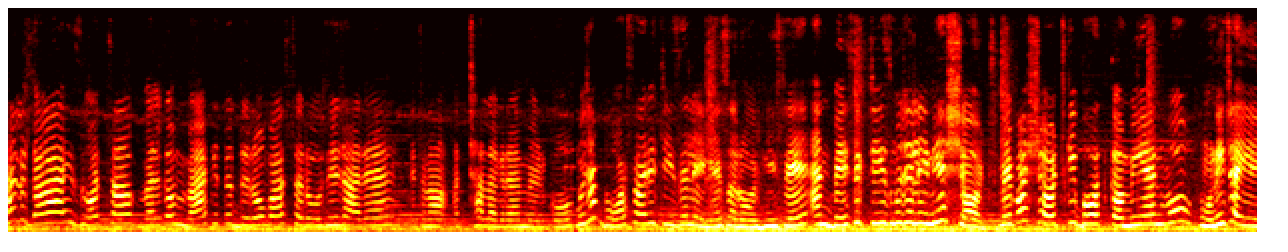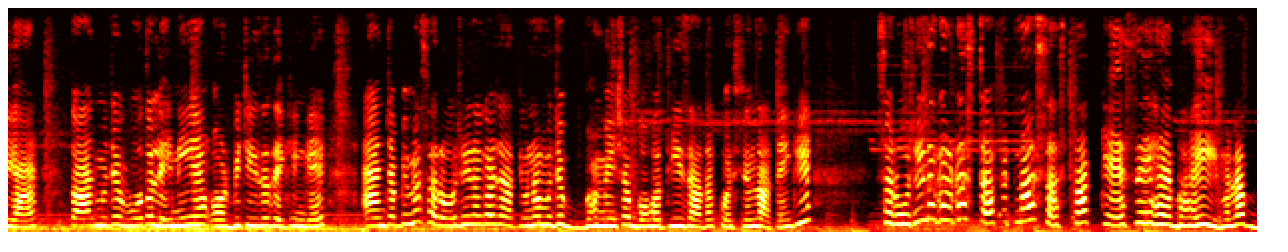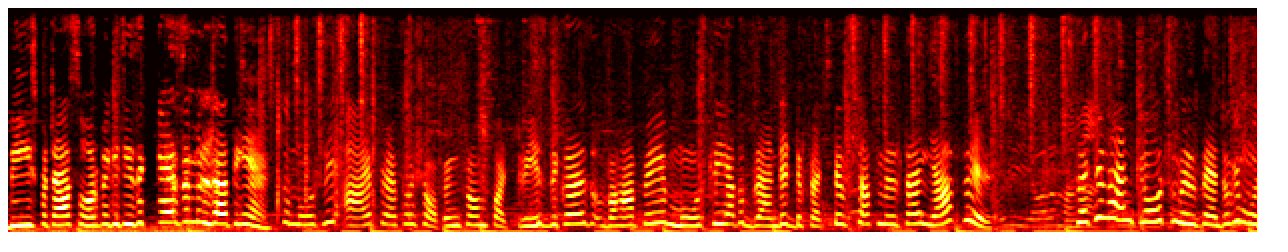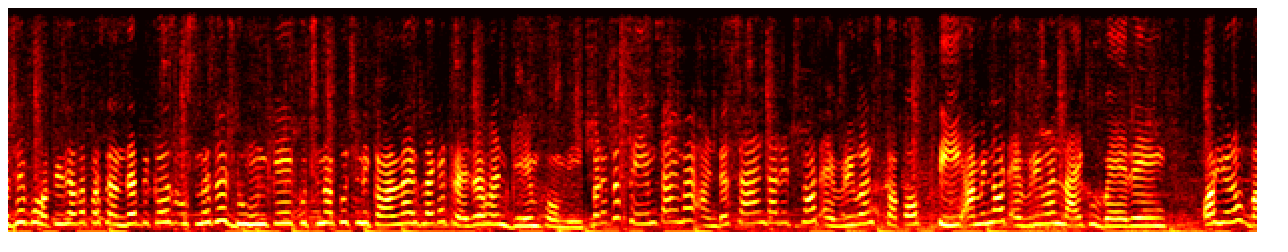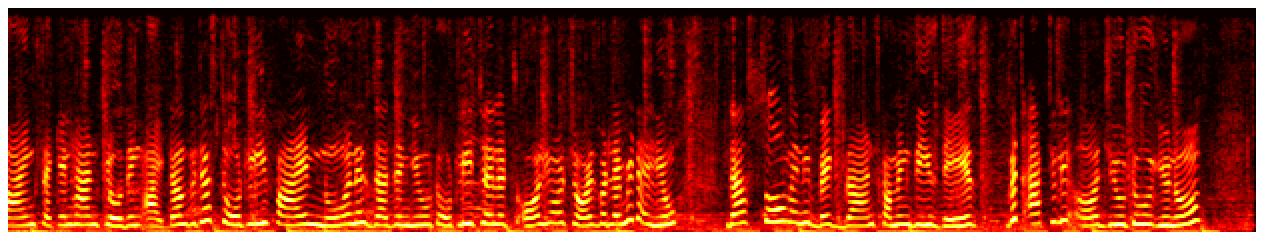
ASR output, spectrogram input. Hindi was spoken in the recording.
Hello guys what's up welcome back इतने दिनों बाद सरोजनी जा रहे हैं। इतना अच्छा लग रहा है मेरे को। मुझे बहुत सारी चीज़ें लेनी है सरोजनी से। एंड बेसिक चीज़ मुझे लेनी है शर्ट्स मेरे पास शर्ट्स की बहुत कमी है एंड वो होनी चाहिए यार। तो आज मुझे वो तो लेनी है और भी चीज़ें देखेंगे। एंड जब भी मैं सरोजनी नगर जाती हूँ ना, मुझे हमेशा बहुत ही ज़्यादा क्वेश्चन आते हैं कि सरोजनी नगर का स्टफ़ इतना सस्ता कैसे है भाई? मतलब बीस, पचास, सौ रुपए की चीज़ें कैसे मिल जाती हैं? तो mostly I prefer shopping from पटरीज because वहाँ पे मोस्टली या तो ब्रांडेड डिफेक्टिव स्टफ़ मिलता है या फिर सेकेंड हैंड क्लोथ्स मिलते हैं, जो कि मुझे बहुत ही ज़्यादा पसंद है बिकॉज़ उसमें से ढूंढ के कुछ ना कुछ निकालना is like a treasure hunt game for me but at the same time I understand that it's not every cup of tea I mean not every like wearing or you know buying second hand clothing items which is totally fine. No one is judging you. Totally chill. It's all your choice. But let me tell you there are so many big brands coming these days which actually urge you to you know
